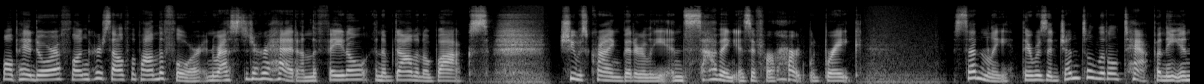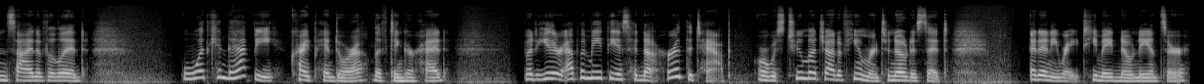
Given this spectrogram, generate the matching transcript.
while Pandora flung herself upon the floor and rested her head on the fatal and abdominal box. She was crying bitterly and sobbing as if her heart would break. Suddenly, there was a gentle little tap on the inside of the lid. What can that be? cried Pandora, lifting her head. But either Epimetheus had not heard the tap, or was too much out of humor to notice it. At any rate, he made no answer.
